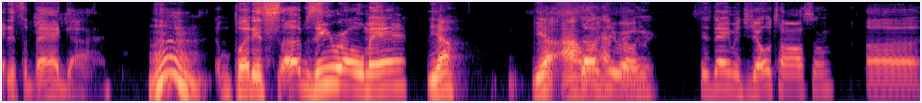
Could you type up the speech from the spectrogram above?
and it's a bad guy, Mm, but it's Sub Zero, man. yeah, yeah. I Sub-Zero. agree. His name is Joe Taslim. Uh,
